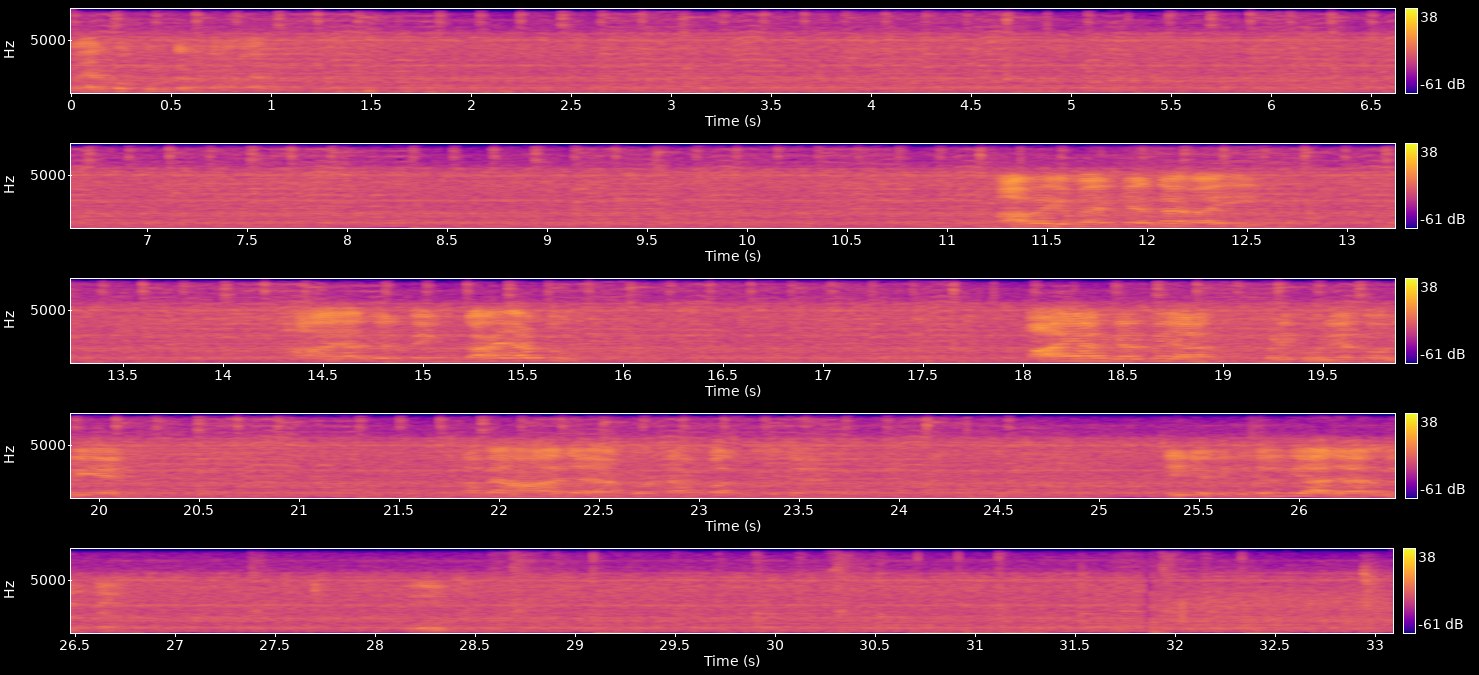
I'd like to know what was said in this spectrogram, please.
मेरे को फुल करता हूँ यार। हाँ भाई, मैं कैसा है भाई? हाँ यार, घर पे कहाँ यार तू? हाँ यार, घर पे यार, बड़ी बोरियत हो रही है। अबे हाँ आ जाए थोड़ा टाइम पास हो जाएगा ठीक है ठीक है जल्दी आ जाए यार मिलते हैं। ओके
